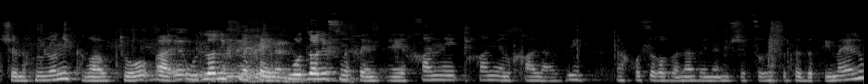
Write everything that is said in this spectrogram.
שאנחנו לא נקרא אותו, אה, הוא עוד לא לפניכם, הוא עוד לא לפניכם, חני, חני הלכה להביא, היה חוסר הבנה בינינו שצריך את הדפים האלו.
